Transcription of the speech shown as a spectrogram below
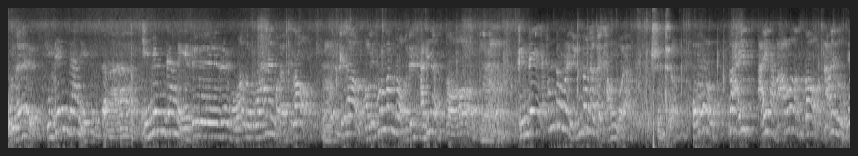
오늘 김앤장 얘기잖아. 김앤장 애들을 모아놓고 하는 거였어. 그래서 거기 성남도 어딜 다 들렸어. 근데 한동을 윤석열까지 다 온 거야. 진짜? 어, 그 아이, 아이 다 마음먹었어. 나가는 게.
